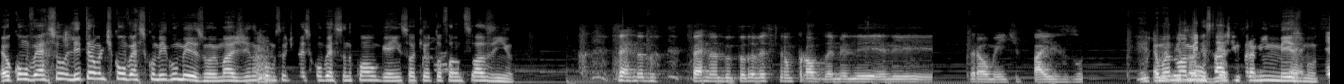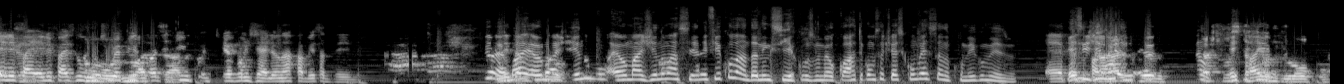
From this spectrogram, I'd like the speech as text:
eu converso, literalmente converso comigo mesmo. Eu imagino como se eu estivesse conversando com alguém, só que eu tô falando sozinho. Fernando, Fernando, toda vez que tem um problema, ele, ele literalmente faz um. Eu mando uma mensagem pra mim mesmo. de- Ele, faz, ele faz o No- último episódio de, de Evangelho na cabeça dele. Não, eu, tá eu imagino, eu imagino uma cena e fico lá andando em círculos no meu quarto como se eu estivesse conversando comigo mesmo. É, Esse não dia mesmo, eu- Eu acho que você tá dia- louco.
